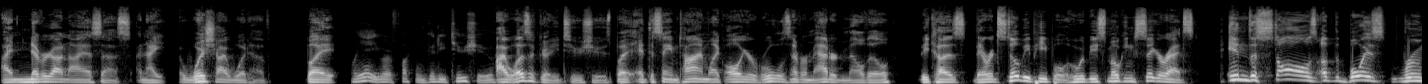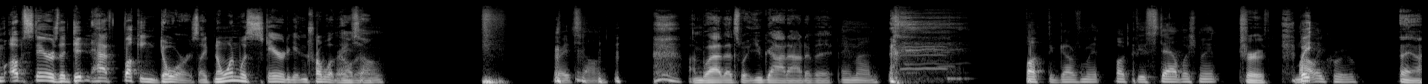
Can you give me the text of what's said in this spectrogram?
I never got an ISS and I wish I would have but well, yeah, you were a fucking goody two shoe. I was a goody two shoes, but at the same time, like all your rules never mattered in Mehlville because there would still be people who would be smoking cigarettes in the stalls of the boys' room upstairs that didn't have fucking doors. Like no one was scared to get in trouble at Great Mehlville. song. Great song. I'm glad that's what you got out of it. Amen. fuck the government. Fuck the establishment. Truth. Motley Crue. Yeah.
